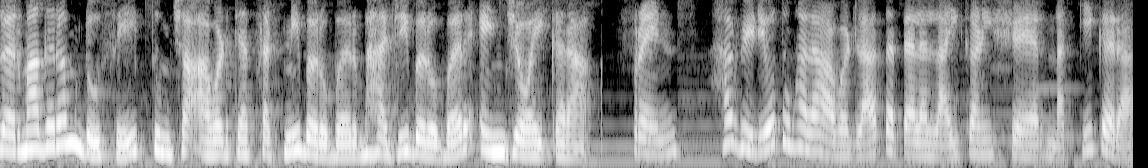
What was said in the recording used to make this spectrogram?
गरमागरम डोसे तुमच्या आवडत्या चटणीबरोबर भाजीबरोबर एन्जॉय करा. फ्रेंड्स हा व्हिडिओ तुम्हाला आवडला तर त्याला लाईक आणि शेअर नक्की करा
